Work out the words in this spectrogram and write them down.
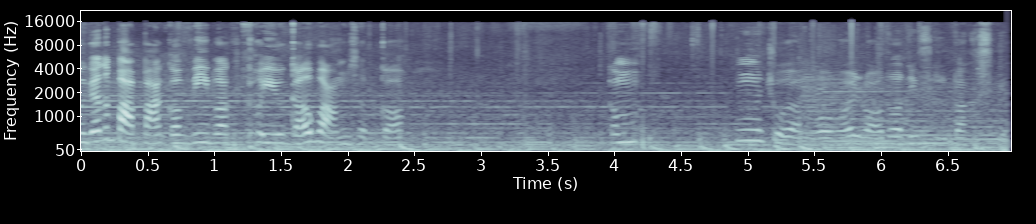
我而家得八百個 V Bucks，佢要九百五十個。咁應該做任務可以攞多啲 V Bucks 嘅。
